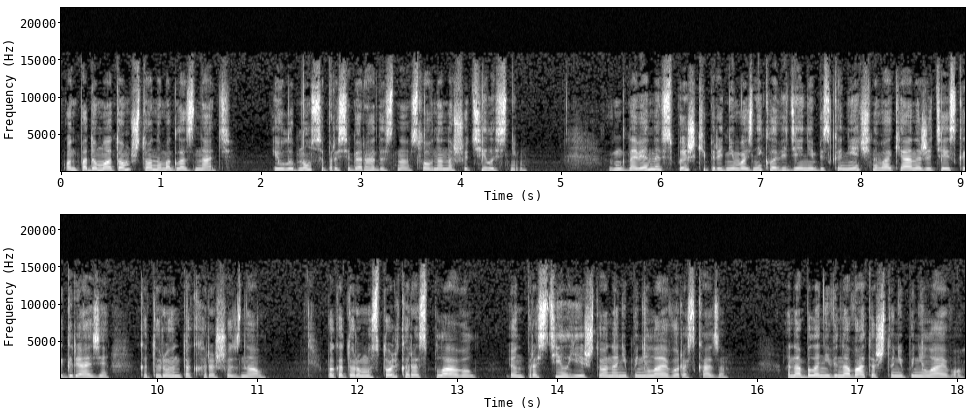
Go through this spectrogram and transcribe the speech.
Он подумал о том, что она могла знать, и улыбнулся про себя радостно, словно она шутила с ним. В мгновенной вспышке перед ним возникло видение бесконечного океана житейской грязи, которую он так хорошо знал, по которому столько расплавал, и он простил ей, что она не поняла его рассказа. Она была не виновата, что не поняла его.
